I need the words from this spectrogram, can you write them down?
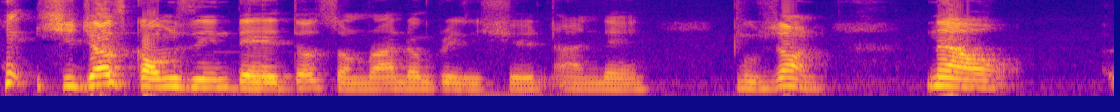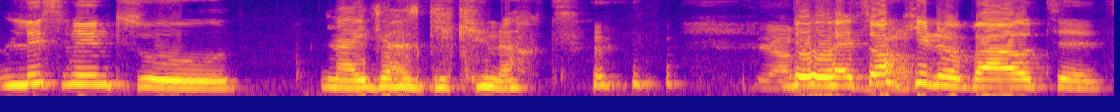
she just comes in there, does some random crazy shit, and then moves on. Now, listening to Niger's geeking out, yeah, they were yeah. talking about it.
